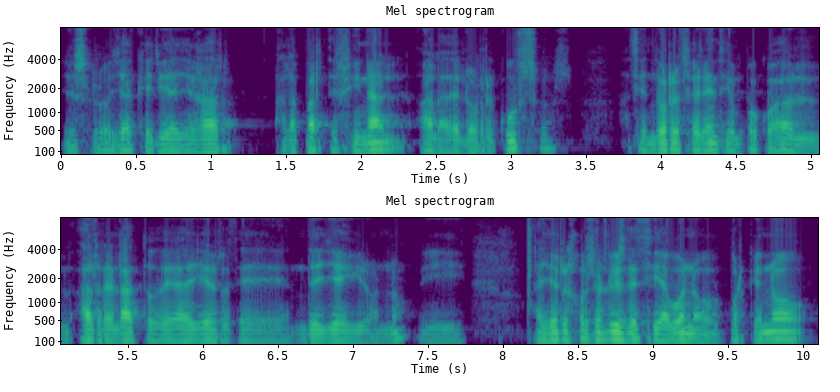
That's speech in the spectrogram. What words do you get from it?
Yo solo ya quería llegar a la parte final, a la de los recursos, haciendo referencia un poco al, relato de ayer de, de Jaron. Y ayer José Luis decía, bueno, ¿por qué no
